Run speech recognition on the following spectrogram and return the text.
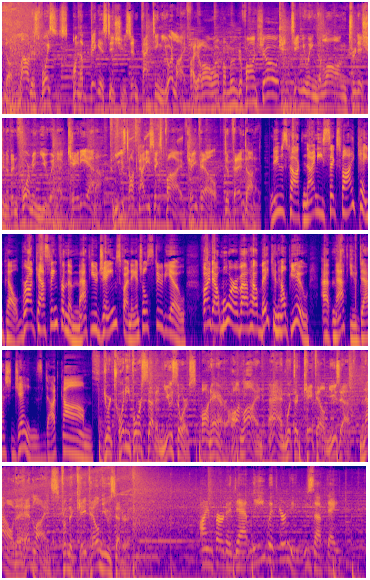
The loudest voices on the biggest issues impacting your life. Hi, hello, welcome to Moon Griffon Show. Continuing the long tradition of informing you in Acadiana. News Talk 96.5, KPEL. Depend on it. News Talk 96.5 KPEL, broadcasting from the Matthew James Financial Studio. Find out more about how they can help you at matthew-james.com. Your 24 7 news source on air, online, and with the KPEL News app. Now, the headlines from the KPEL News Center. I'm Bernadette Lee with your news update.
